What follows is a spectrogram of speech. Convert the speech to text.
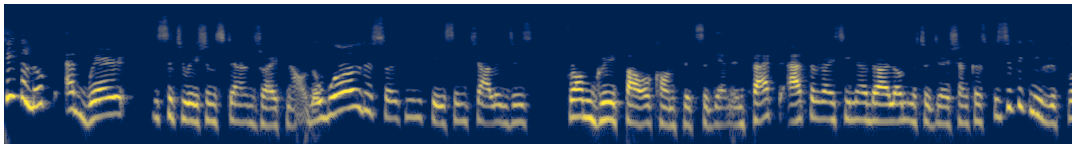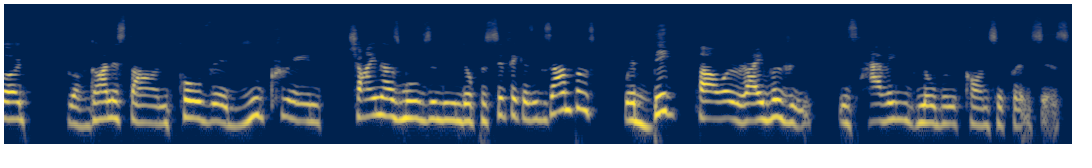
Take a look at where the situation stands right now. The world is certainly facing challenges from great power conflicts again. In fact, at the Raisina dialogue, Mr. Jaishankar specifically referred to Afghanistan, COVID, Ukraine, China's moves in the Indo-Pacific as examples where big power rivalry is having global consequences.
